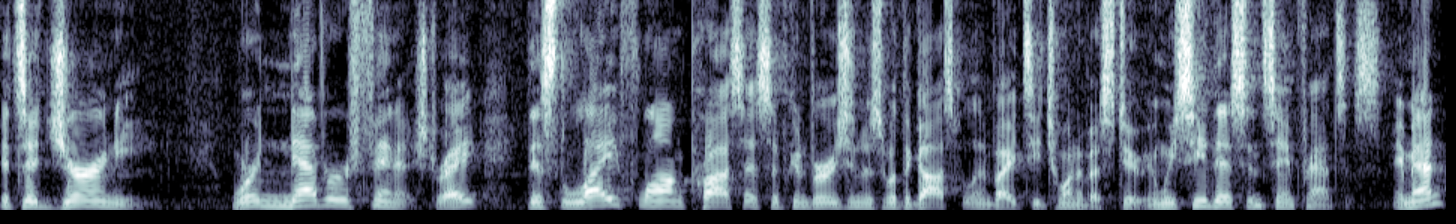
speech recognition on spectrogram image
it's a journey. We're never finished, right? This lifelong process of conversion is what the gospel invites each one of us to. And we see this in St. Francis. Amen?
